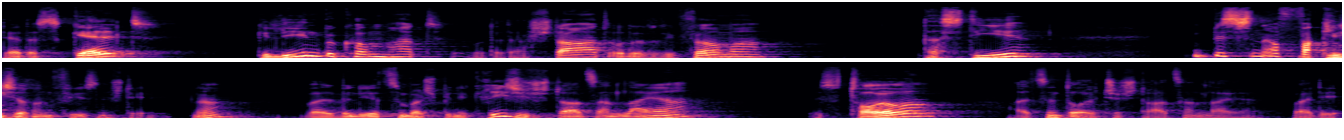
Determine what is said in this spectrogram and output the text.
der das Geld geliehen bekommen hat, oder der Staat oder die Firma, dass die ein bisschen auf wackelicheren Füßen stehen. Ne? Weil wenn du jetzt zum Beispiel eine griechische Staatsanleihe ist teurer als eine deutsche Staatsanleihe, weil die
